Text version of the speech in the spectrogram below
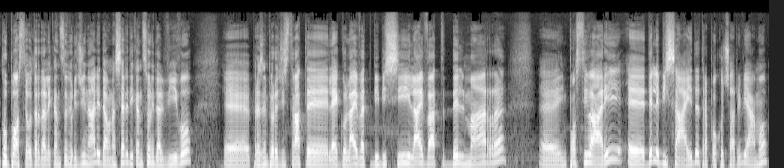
composte oltre dalle canzoni originali da una serie di canzoni dal vivo, eh, per esempio registrate, leggo, live at BBC, live at Del Mar, eh, in posti vari, eh, delle B-side, tra poco ci arriviamo,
